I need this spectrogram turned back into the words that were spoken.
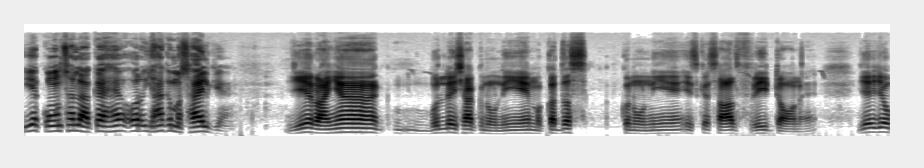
ये कौन सा इलाका है और यहाँ के मसाइल क्या हैं? ये राइयाँ बुल्ले शाह कनूनी है मुकदस कनूनी है, इसके साथ फ्री टाउन है। ये जो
